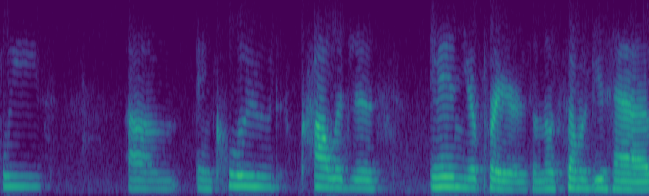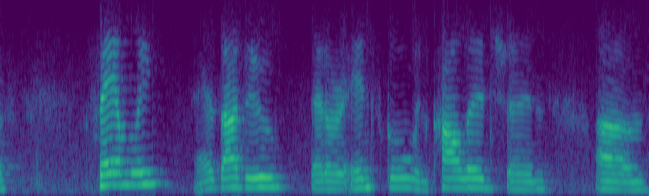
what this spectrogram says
please um, include colleges in your prayers. I know some of you have family, as I do, that are in school and college, and um,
